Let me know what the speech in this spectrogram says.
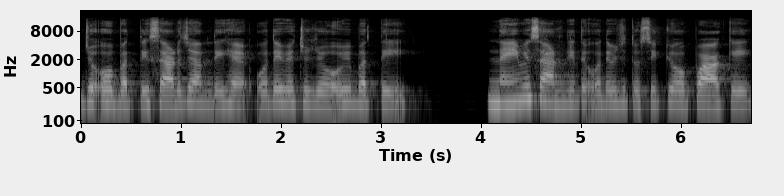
ਜੋ ਉਹ ਬੱਤੀ ਸੜ ਜਾਂਦੀ ਹੈ, ਉਹਦੇ ਵਿੱਚ ਜੋ ਵੀ ਬੱਤੀ ਨਹੀਂ ਵੀ ਸੜਦੀ, ਤੇ ਉਹਦੇ ਵਿੱਚ ਤੁਸੀਂ ਘਿਓ ਪਾ ਕੇ,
